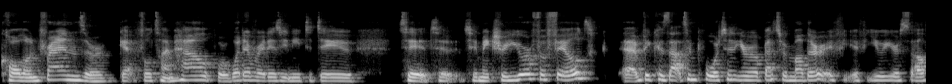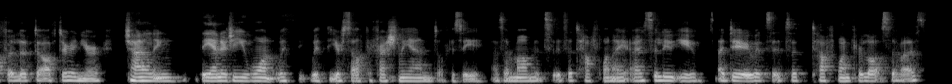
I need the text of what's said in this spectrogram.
call on friends or get full time help or whatever it is you need to do to to to make sure you're fulfilled uh, because that's important. You're a better mother if if you yourself are looked after and you're channeling the energy you want with with yourself professionally and obviously as a mom it's it's a tough one. I, I salute you. I do. It's it's a tough one for lots of us.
